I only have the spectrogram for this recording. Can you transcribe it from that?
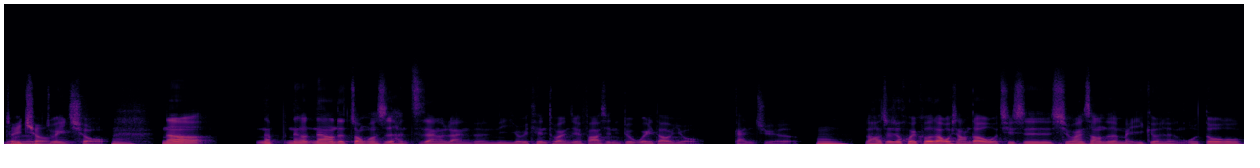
追求、追求。嗯，那那那个那样的状况是很自然而然的。你有一天突然间发现你对味道有感觉了，嗯，然后这就回扣到我想到，我其实喜欢上的每一个人，我都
